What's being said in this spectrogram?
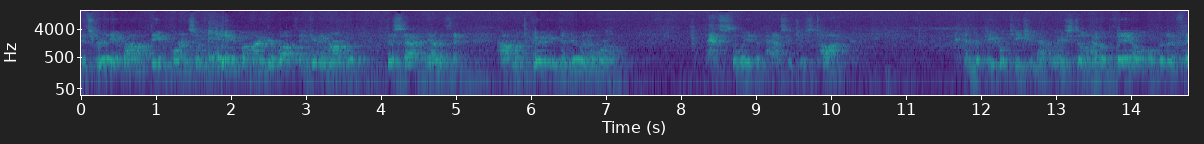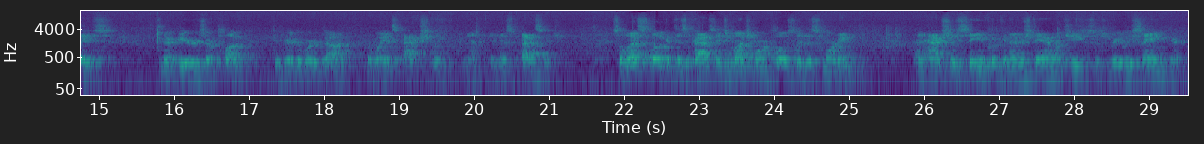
It's really about the importance of leaving behind your wealth and getting on with this, that, and the other thing. How much good you can do in the world. That's the way the passage is taught. And the people teaching that way still have a veil over their face. Their ears are plugged to hear the Word of God the way it's actually meant in this passage. So let's look at this passage much more closely this morning and actually see if we can understand what Jesus is really saying here.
